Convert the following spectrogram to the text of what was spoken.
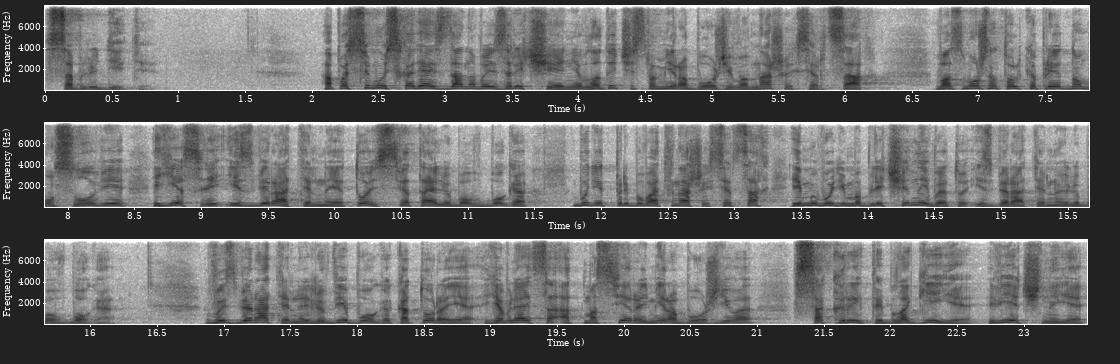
соблюдите. А посему, исходя из данного изречения, владычество мира Божьего в наших сердцах возможно только при одном условии, если избирательная, то есть святая любовь Бога, будет пребывать в наших сердцах, и мы будем облечены в эту избирательную любовь Бога – в избирательной любви Бога, которая является атмосферой мира Божьего, сокрыты, благие, вечные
